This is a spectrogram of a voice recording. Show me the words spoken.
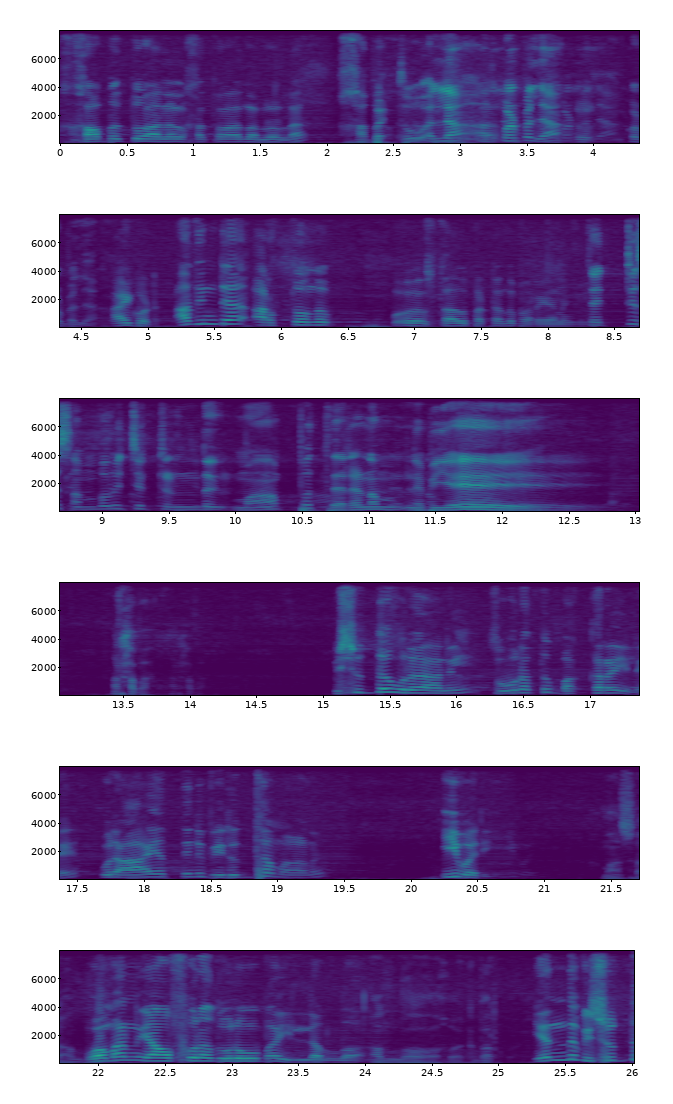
ഹബത്തു അലൽ ഖത്ത എന്ന് പറഞ്ഞുള്ള ഹബത്തു അല്ല അത് കുഴപ്പമില്ല. കുഴപ്പമില്ല. ആയിക്കോട്ടെ. അതിന്റെ അർത്ഥം ഒന്ന് ഉസ്താദ് പെട്ടെന്ന് പറയുകയാണെങ്കിൽ. തെറ്റ് സംഭവിച്ചിട്ടുണ്ട്. മാപ്പ് തരണം നബിയേ. മർഹബ. വിശുദ്ധ ഖുർആാനിൽ സൂറത്ത് ബക്കറയിലെ ഒരു ആയത്തിന് വിരുദ്ധമാണ് ഈ വരി. ഒമൻ യാഫുറ ഇല്ലല്ലാ. അക്ബർ. എന്ന് വിശുദ്ധ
